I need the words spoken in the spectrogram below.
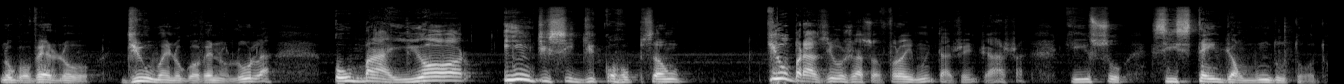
no governo Dilma e no governo Lula, o maior índice de corrupção que o Brasil já sofreu e muita gente acha que isso se estende ao mundo todo.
